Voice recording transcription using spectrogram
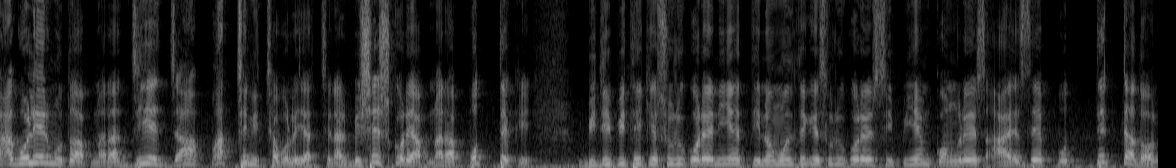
পাগলের মতো আপনারা, যে যা পাচ্ছেন ইচ্ছা বলে যাচ্ছেন। আর বিশেষ করে আপনারা প্রত্যেকে বিজেপি থেকে শুরু করে নিয়ে তৃণমূল থেকে শুরু করে সিপিএম, কংগ্রেস, আইএসএফ প্রত্যেকটা দল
